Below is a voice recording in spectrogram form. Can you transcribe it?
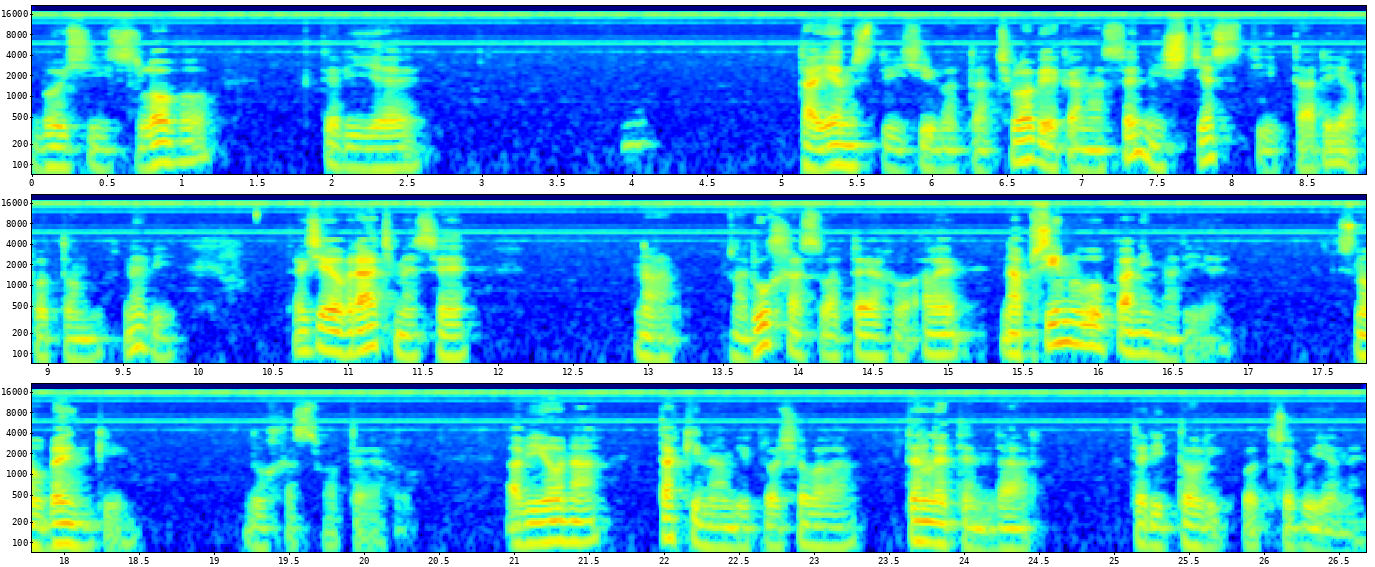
Boží slovo, který je tajemství života člověka na zemi, štěstí tady a potom v nebi. Takže vráťme se na, na Ducha Svatého, ale na přímluvu Pany Marie, snoubenky Ducha Svatého. Aby ona taky nám vyprošovala tenhle ten dar, který tolik potřebujeme.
